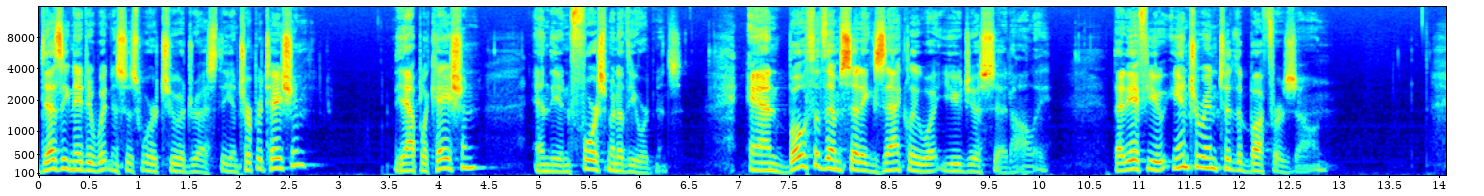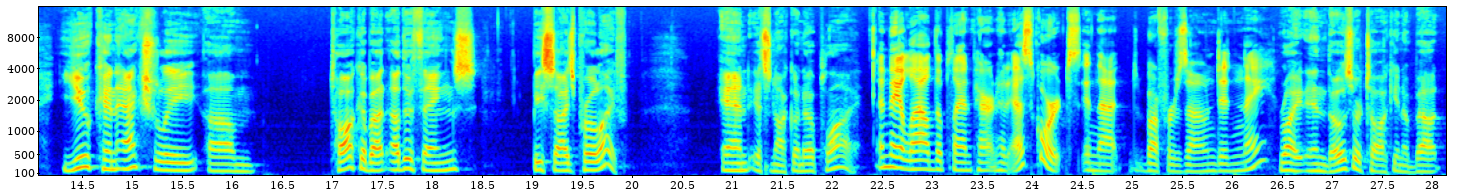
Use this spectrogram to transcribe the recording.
designated witnesses were to address the interpretation, the application, and the enforcement of the ordinance. And both of them said exactly what you just said, Holly that if you enter into the buffer zone, you can actually um, talk about other things besides pro life. And it's not going to apply. And they allowed the Planned Parenthood escorts in that buffer zone, didn't they? Right. And those are talking about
